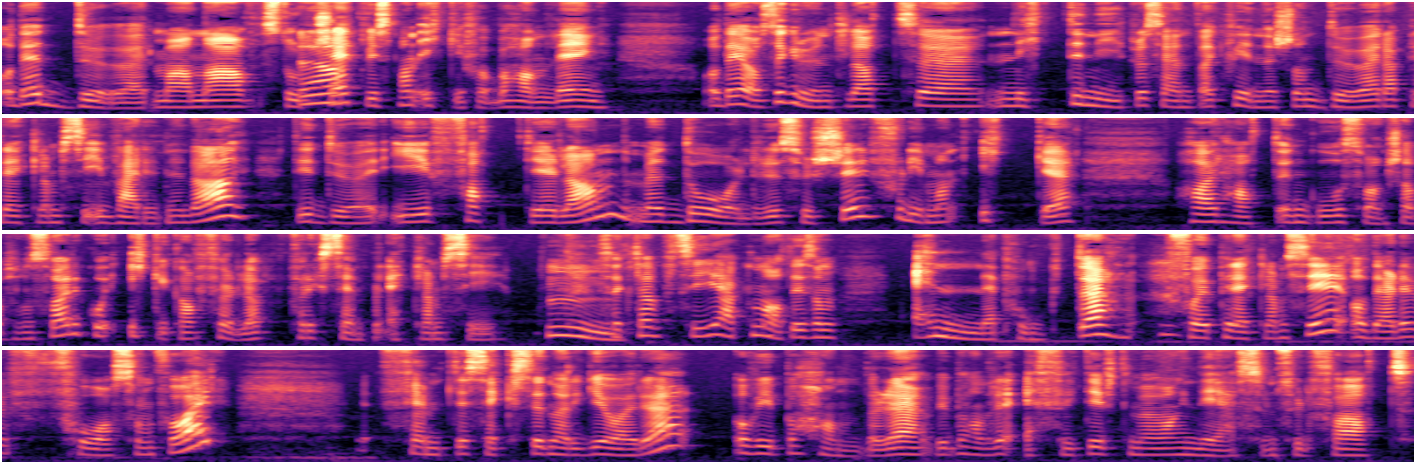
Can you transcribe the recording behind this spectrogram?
og det dør man av stort sett hvis man ikke får behandling. Og det er også grunnen til at eh, 99% av kvinner som dør av preeklamsi i verden i dag, de dør i fattige land med dårlige ressurser fordi man ikke har hatt en god svangerskapsomsorg og ikke kan følge opp f.eks. eklamsi. Så eklamsi er på en måte liksom endepunktet for preeklamsi, og det er det få som får. 50-60 i Norge i året, og vi behandler det. Vi behandler det effektivt med magnesiumsulfat.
